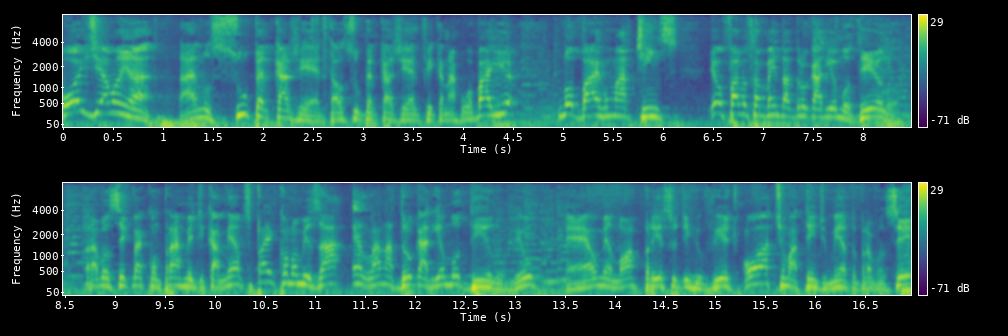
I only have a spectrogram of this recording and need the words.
Hoje e amanhã, tá? No Super KGL, tá? O Super KGL fica na Rua Bahia, no bairro Martins. Eu falo também da Drogaria Modelo. Para você que vai comprar medicamentos, para economizar, é lá na Drogaria Modelo, viu? É o menor preço de Rio Verde. Ótimo atendimento para você.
